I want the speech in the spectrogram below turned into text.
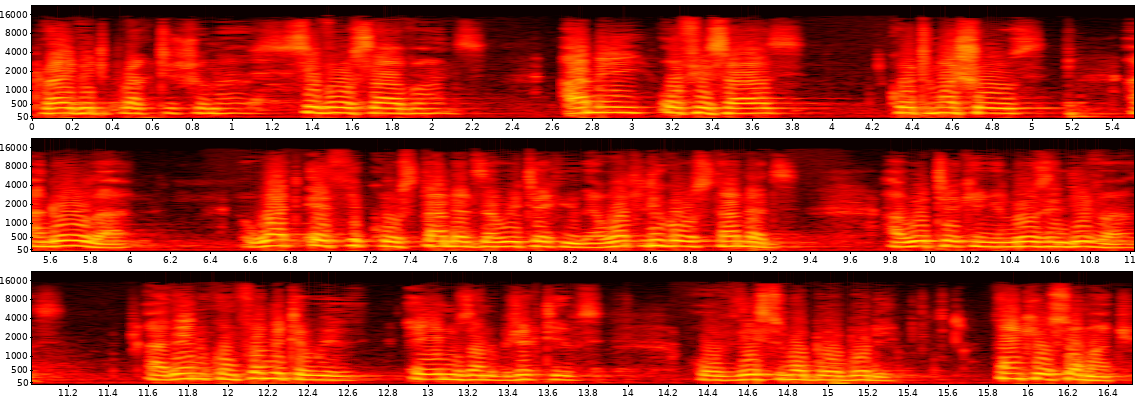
Private practitioners, civil servants, army officers, court marshals, and all that. What ethical standards are we taking there? What legal standards are we taking in those endeavors? Are they in conformity with aims and objectives of this noble body? Thank you so much.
